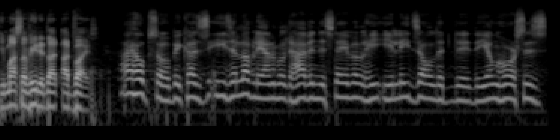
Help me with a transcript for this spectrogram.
he must have heeded that advice. I hope so because he's a lovely animal to have in the stable. He he leads all the, the, the young horses,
